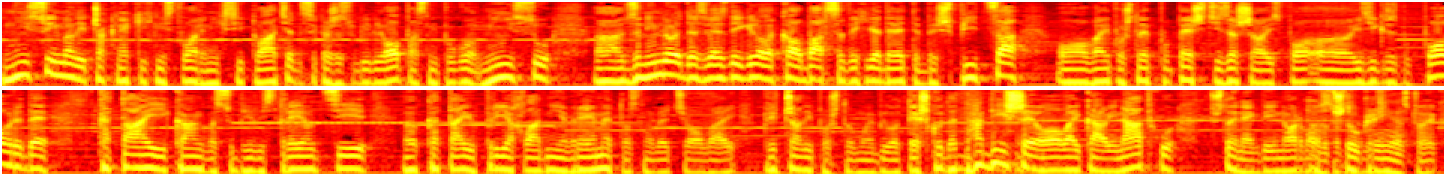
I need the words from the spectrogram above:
nisu imali čak nekih ni stvorenih situacija da se kaže su bili opasni po gol, nisu. A, zanimljivo je da je Zvezda igrala kao Barsa 2009. bez špica, ovaj, pošto je Pešić izašao iz, po, a, iz igre zbog povrede, Kataj i Kangva su bili strelci, a, Kataju prija hladnije vreme, to smo već ovaj pričali pošto mu je bilo teško da nadiše ovaj kao i Nathu, što je negde i normalno. Zato što je Ukrajinac čovjek. E,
